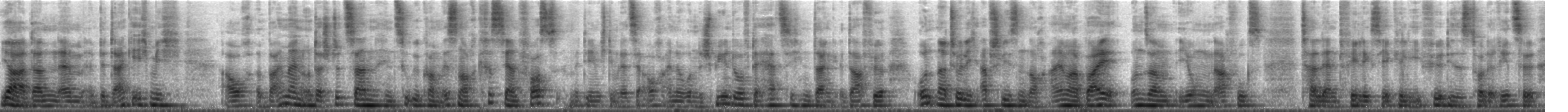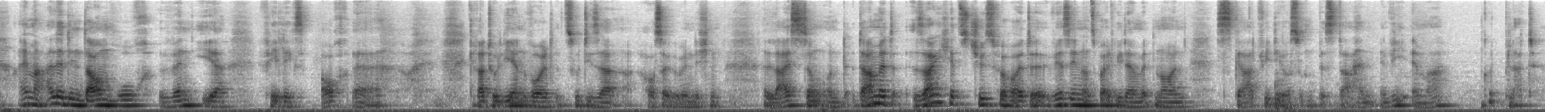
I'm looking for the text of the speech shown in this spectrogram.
Ja, dann ähm, bedanke ich mich auch bei meinen Unterstützern hinzugekommen ist noch Christian Voss, mit dem ich dem letzten Jahr auch eine Runde spielen durfte. Herzlichen Dank dafür. Und natürlich abschließend noch einmal bei unserem jungen Nachwuchstalent Felix Jekeli für dieses tolle Rätsel. Einmal alle den Daumen hoch, wenn ihr Felix auch äh, gratulieren wollt zu dieser außergewöhnlichen Leistung. Und damit sage ich jetzt Tschüss für heute. Wir sehen uns bald wieder mit neuen Skat-Videos und bis dahin, wie immer, gut Blatt.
